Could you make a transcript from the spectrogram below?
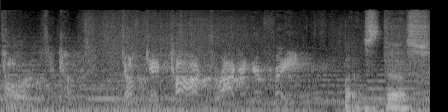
Storms are coming. Don't get caught dragging your feet! What is this?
